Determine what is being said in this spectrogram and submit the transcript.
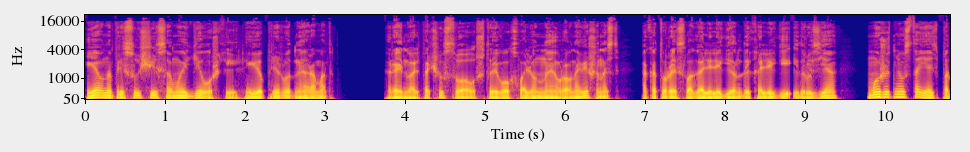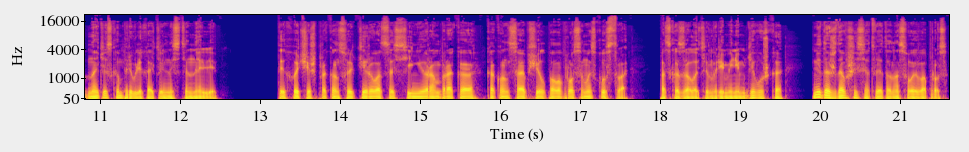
явно присущее самой девушке, ее природный аромат. Рейнвальд почувствовал, что его хваленная уравновешенность, о которой слагали легенды коллеги и друзья, может не устоять под натиском привлекательности Нелли. «Ты хочешь проконсультироваться с сеньором брака, как он сообщил по вопросам искусства», подсказала тем временем девушка, не дождавшись ответа на свой вопрос.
